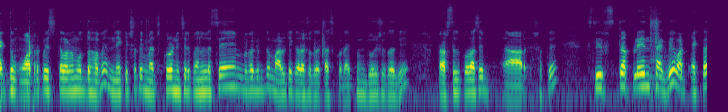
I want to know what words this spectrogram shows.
একদম ওয়াটার পেস্ট কালারের মধ্যে হবে। নেকের সাথে ম্যাচ করে নিচের প্যানেলে সেম ভাবে কিন্তু মাল্টি কালার সুতো কাজ করা, একদম জরি সুতো দিয়ে টার্সেল করা আছে। আর সাথে স্লিভসটা প্লেন থাকবে বাট একটা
